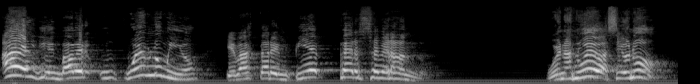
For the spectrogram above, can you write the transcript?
alguien, va a haber un pueblo mío que va a estar en pie perseverando. Buenas nuevas, ¿sí o no?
